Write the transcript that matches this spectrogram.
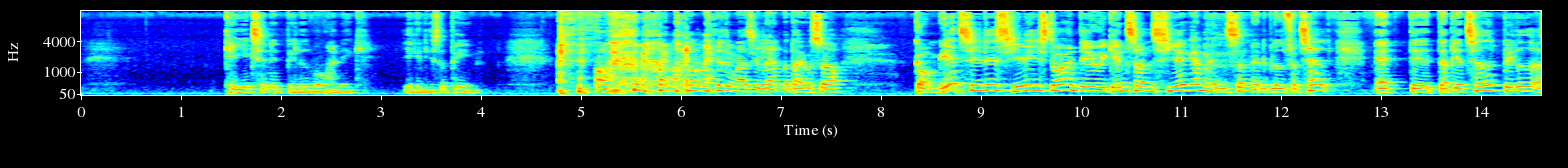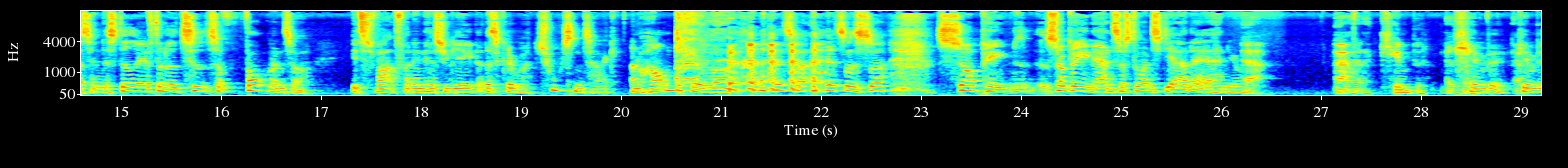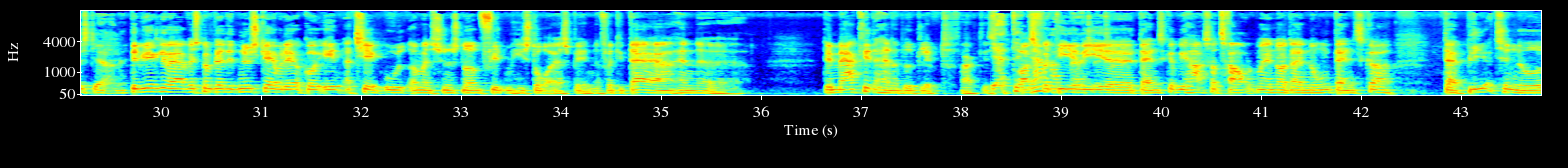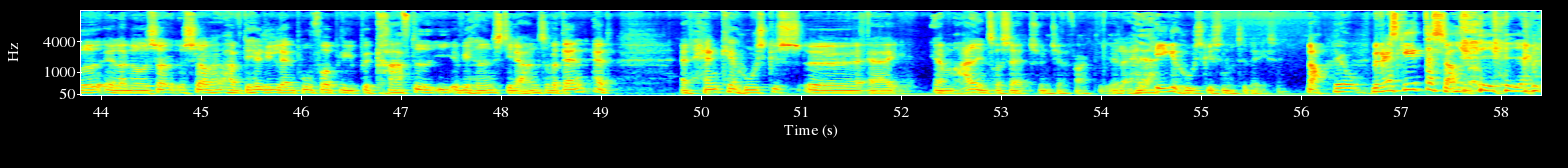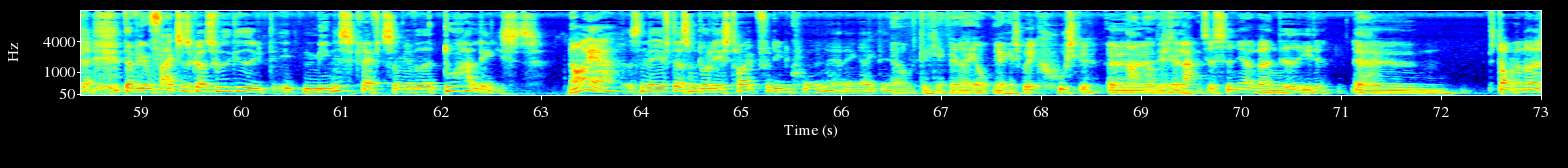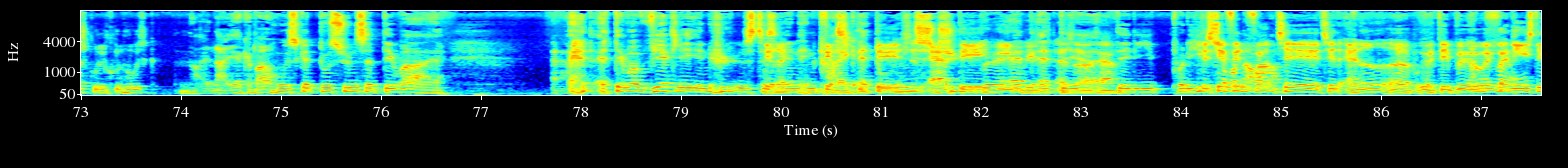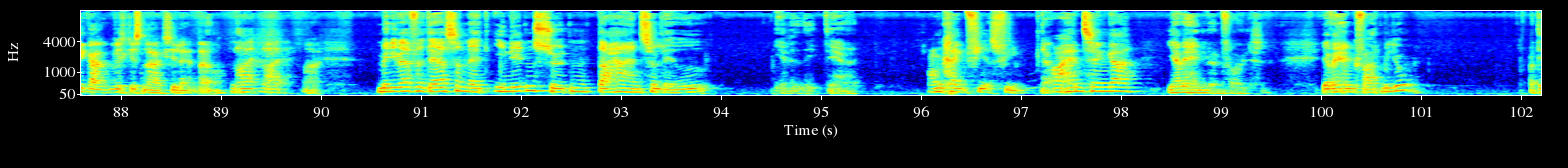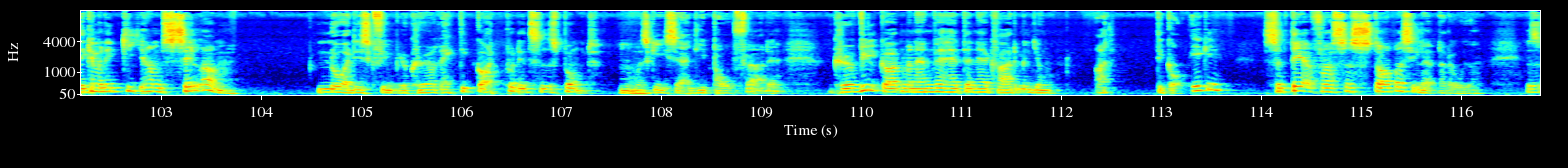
Kan I ikke sende et billede, hvor han ikke, ikke er lige så pæn? og, og Valdemar Silander, der jo så går med til det, siger historien, det er jo igen sådan cirka, men sådan er det blevet fortalt, at øh, der bliver taget et billede og sendt afsted, og efter noget tid, så får man så et svar fra den her psykiater, der skriver, tusind tak, nu har hun det bedre. altså, altså så, så, pæn, så pæn er han, så stor en stjerne er han jo. Ja. ja, han er kæmpe. Altså, Kæmpe, ja. kæmpe stjerne. Det er virkelig værd, hvis man bliver lidt nysgerrig på det, at gå ind og tjekke ud, og man synes noget om filmhistorie er spændende. Fordi der er han... Øh, det er mærkeligt, at han er blevet glemt, faktisk. Ja, det Også er fordi, at vi øh, danskere, vi har så travlt med, når der er nogle danskere, der bliver til noget eller noget, så, så har vi det her lille land brug for at blive bekræftet i, at vi havde en stjerne. Så hvordan at, at han kan huskes, øh, er, er meget interessant, synes jeg faktisk. Eller han ja. Ikke huskes nu til dags. Nå, Jo. men hvad skete der så? ja, der, der blev faktisk også udgivet et, et mindeskrift, som jeg ved, at du har læst. Nå ja, Sådan efter, som du har læst højt for din kone, er det ikke rigtigt? Jo, det kan jeg. Jo, jeg kan sgu ikke huske. Øh, Nej, Det er okay. så lang tid siden, jeg har været nede i det. Ja. Øh, står der noget, jeg skulle kunne huske? Nej, nej, jeg kan bare huske, at du synes, at det var... At, at det var virkelig en hyldest til Det sådan en, en. Det græsk. Det Adonis det er type, helt at, vildt. at det, Altså, ja. det er de, på de helt Det skal jeg finde frem navne. til, til et andet. Øh, det behøver jo ikke være den eneste gang, vi skal snakke Silander. Nej, nej. Nej. Men i hvert fald, det er sådan, at i 1917, der har han så lavet, jeg ved ikke det her, omkring 80 film. Ja. Og han tænker, jeg vil have en lønforhøjelse. Jeg vil have en kvart million. Og det kan man ikke give ham, selvom nordisk film jo kører rigtig godt på det tidspunkt. Mm. Måske især lige et par år før det. Han kører vildt godt, men han vil have den her kvarte million. Og det går ikke. Så derfor så stopper Silander derude.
